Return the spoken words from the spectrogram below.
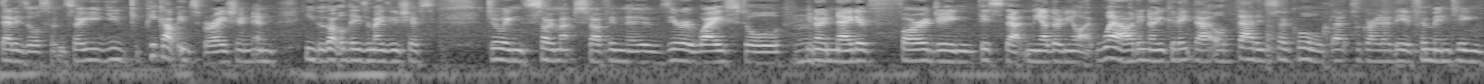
that is awesome. So you you pick up inspiration, and you got all these amazing chefs doing so much stuff in the zero waste or mm. you know native foraging this that and the other and you're like wow i didn't know you could eat that or that is so cool that's a great idea fermenting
